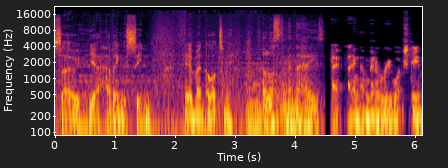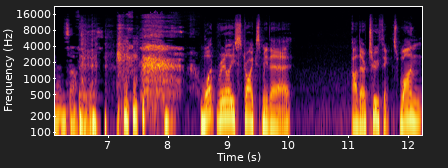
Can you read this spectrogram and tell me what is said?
So, yeah, having this scene here meant a lot to me. I lost them in the haze. I, I think I'm going to rewatch Demons after this. What really strikes me there are there are two things. One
